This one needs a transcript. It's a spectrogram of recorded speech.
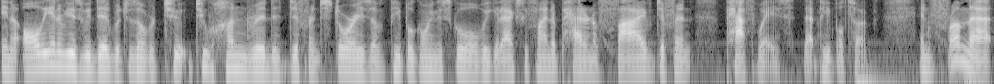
in all the interviews we did, which was over two, 200 different stories of people going to school, we could actually find a pattern of five different pathways that people took. And from that,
